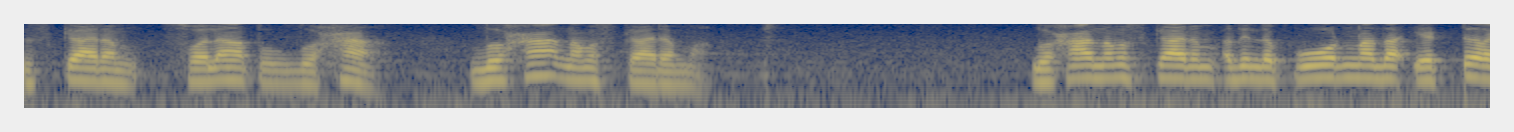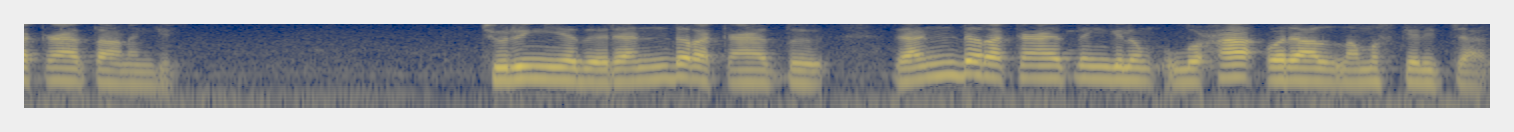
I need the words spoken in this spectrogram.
നിസ്കാരം സ്വലാത്തു ലുഹ. ലുഹ നമസ്കാരമാണ്. ലുഹ നമസ്കാരം അതിന്റെ പൂർണത എട്ട് റക്കായത്താണെങ്കിൽ ചുരുങ്ങിയത് രണ്ട് റക്കായത്ത്. രണ്ട് റക്കായത്തെങ്കിലും ലുഹ ഒരാൾ നമസ്കരിച്ചാൽ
